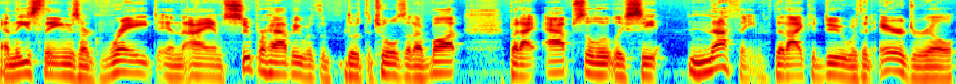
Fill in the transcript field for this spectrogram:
and these things are great, and I am super happy with the, with the tools that I've bought, but I absolutely see nothing that I could do with an air drill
